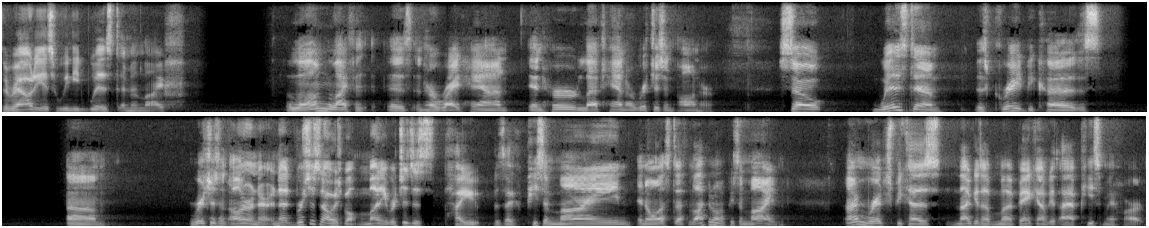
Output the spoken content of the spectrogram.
the reality is we need wisdom in life. Long life is in her right hand, in her left hand are riches and honor. So, wisdom is great because um, riches and honor in there. And that riches isn't always about money. Riches is how you, it's like peace of mind and all that stuff. A lot of people don't have peace of mind. I'm rich because now I get to my bank account, I have peace in my heart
